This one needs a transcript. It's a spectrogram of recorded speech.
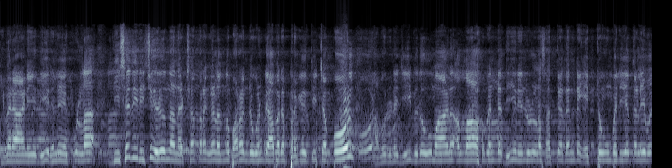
ഇവരാണ് ഈ ധീരലേക്കുള്ള ദിശ തിരിച്ചു തരുന്ന നക്ഷത്രങ്ങൾ എന്ന് പറഞ്ഞുകൊണ്ട് അവരെ പ്രകീർത്തിച്ചപ്പോൾ അവരുടെ ജീവിതവുമാണ് അള്ളാഹുവിന്റെ ദീനിലുള്ള സത്യതന്റെ ഏറ്റവും വലിയ തെളിവ്.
